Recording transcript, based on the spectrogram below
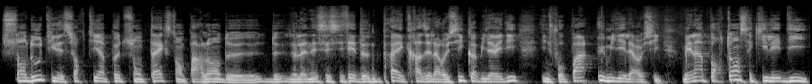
Sans doute, il est sorti un peu de son texte en parlant de, de, de la nécessité de ne pas écraser la Russie. Comme il avait dit, il ne faut pas humilier la Russie. Mais l'important, c'est qu'il ait dit,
